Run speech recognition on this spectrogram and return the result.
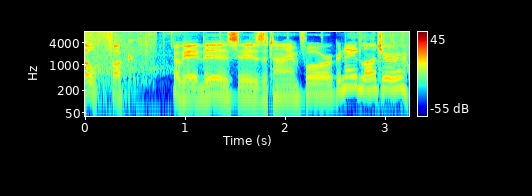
Oh, fuck. Okay, this is a time for grenade launcher.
